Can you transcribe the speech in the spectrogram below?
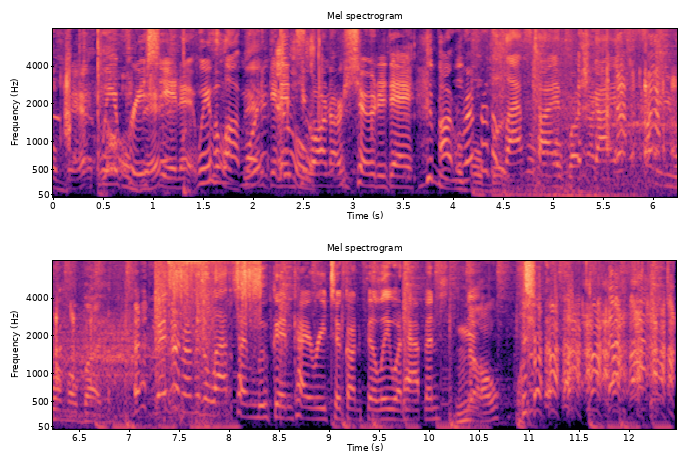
little bit. We little appreciate bit. it. We have a lot more to get into on our show today. Give me Uh, one remember more the button. last time, guys? I'll give you one more button. You guys remember the last time Luka and Kyrie took on Philly? What happened? No.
